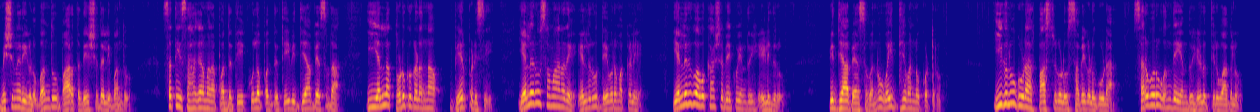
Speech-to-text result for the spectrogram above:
ಮಿಷನರಿಗಳು ಬಂದು ಭಾರತ ದೇಶದಲ್ಲಿ ಬಂದು ಸತಿ ಸಹಗಮನ ಪದ್ಧತಿ, ಕುಲ ಪದ್ಧತಿ, ವಿದ್ಯಾಭ್ಯಾಸದ ಈ ಎಲ್ಲ ತೊಡಕುಗಳನ್ನು ಬೇರ್ಪಡಿಸಿ ಎಲ್ಲರೂ ಸಮಾನರೇ, ಎಲ್ಲರೂ ದೇವರ ಮಕ್ಕಳೇ, ಎಲ್ಲರಿಗೂ ಅವಕಾಶ ಬೇಕು ಎಂದು ಹೇಳಿದರು. ವಿದ್ಯಾಭ್ಯಾಸವನ್ನು, ವೈದ್ಯವನ್ನು ಕೊಟ್ಟರು. ಈಗಲೂ ಕೂಡ ಪಾಸ್ಟ್ರುಗಳು, ಸಭೆಗಳು ಕೂಡ ಸರ್ವರು ಒಂದೇ ಎಂದು ಹೇಳುತ್ತಿರುವಾಗಲೂ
